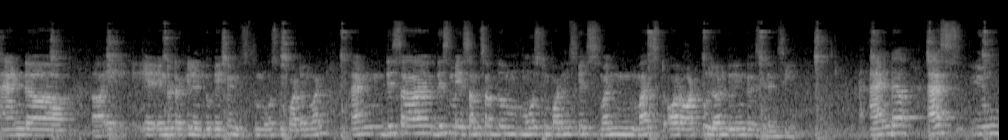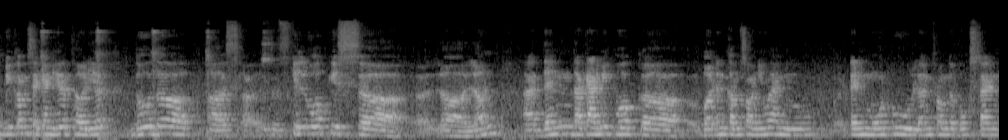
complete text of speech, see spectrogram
and endotracheal intubation is the most important one. And this are this may sums up the most important skills one must or ought to learn during the residency and uh, as you become second year third year though the uh, uh, skill work is uh, uh, learned then the academic work uh, burden comes on you and you tend more to learn from the books and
